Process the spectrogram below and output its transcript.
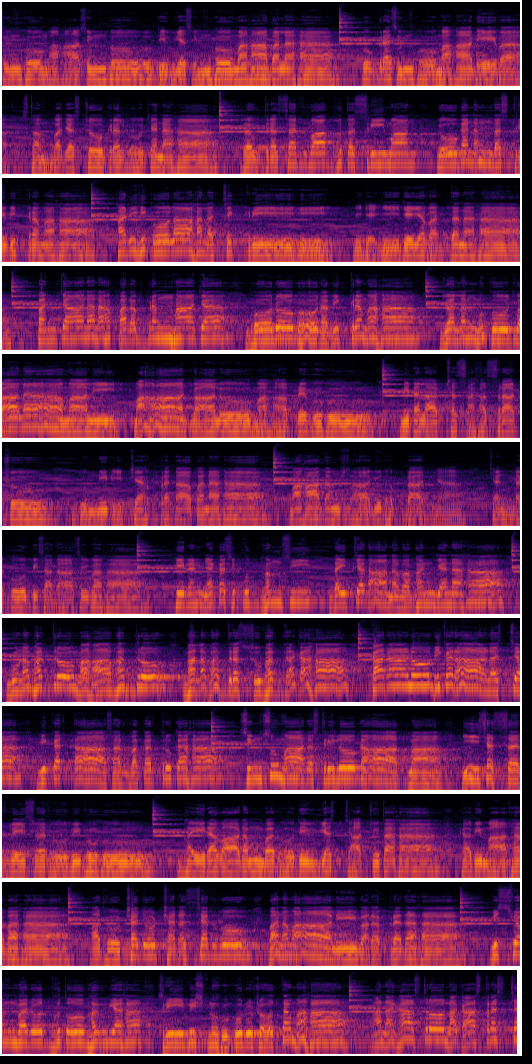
नारसिंहो महासिंहो दिव्यसिंहो महाबलः उग्रसिंहो महादेव स्तम्भजश्चोग्रलोचनः रौद्रः सर्वाद्भुतश्रीमान् योगनन्दस्त्रिविक्रमः हरिः कोलाहलचक्री विजयी जयवर्धनः पञ्चाननः परब्रह्मा च घोरो घोरविक्रमः ज्वलन्मुखो ज्वालामाली महाज्वालो महाप्रभुः। निटलाक्षसहस्राक्षो दुर्निरीक्ष्यः प्रतापनः। महादंश्रायुधप्राज्ञा चण्डकोऽपि सदाशिवः हिरण्यकशिपुध्वंसी दैत्यदानवभञ्जनः गुणभद्रो महाभद्रो बलभद्रः सुभद्रकः कराळो विकराळश्च विकर्ता सर्वकर्तृकः सिंसुमारस्त्रिलोकात्मा ईशः सर्वेश्वरो विभुः भैरवाडम्बरो दिव्यश्चाच्युतः कविमाधवः। अधोक्षजोक्षरः सर्वो वनमाली वरप्रदः विश्वम्बरोद्भुतो भव्यः श्रीविष्णुः पुरुषोत्तमः। अनघास्त्रो नकास्त्रश्च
